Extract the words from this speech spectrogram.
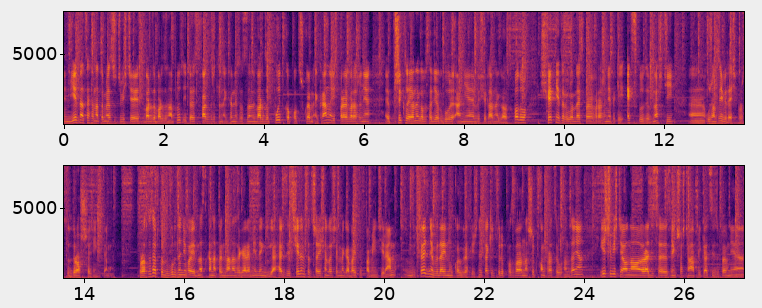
Ym, jedna cecha natomiast rzeczywiście jest bardzo, bardzo na plus i to jest fakt, że ten ekran jest osadzony bardzo płytko pod szkłem ekranu i sprawia wrażenie e, przyklejonego w zasadzie od góry, a nie wyświetlanego od spodu. Świetnie to wygląda i sprawia wrażenie takiej ekskluzywności. E, urządzenie wydaje się po prostu droższe dzięki temu. Procesor to dwurdzeniowa jednostka napędzana zegarem 1 GHz, jest 768 MB pamięci RAM, ym, średnio wydajny układ graficzny, taki, który pozwala na szybką pracę urządzenia i rzeczywiście ono radzi sobie z większością aplikacji zupełnie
